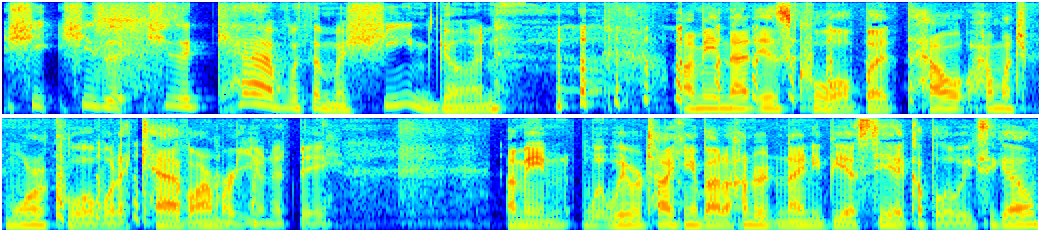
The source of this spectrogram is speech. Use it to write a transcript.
she she's a she's a cav with a machine gun. I mean, that is cool, but how how much more cool would a cav armor unit be? I mean, we were talking about 190 BST a couple of weeks ago.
